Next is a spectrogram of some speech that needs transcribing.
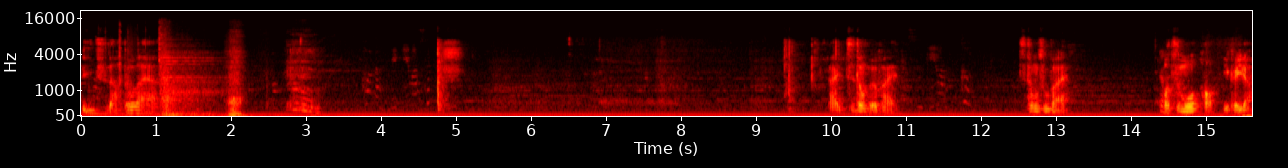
离子啊，都来啊！来，自动合牌，自动出牌。哦，自摸好也可以啦，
